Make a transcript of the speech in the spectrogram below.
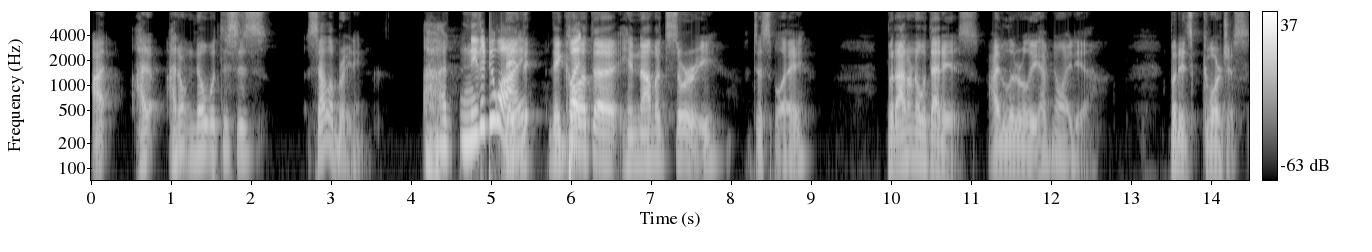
I I I don't know what this is celebrating. Uh, neither do I. They, they, they call it the Hinamatsuri display, but I don't know what that is. I literally have no idea. But it's gorgeous.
